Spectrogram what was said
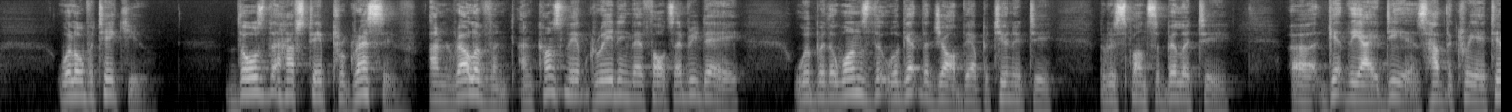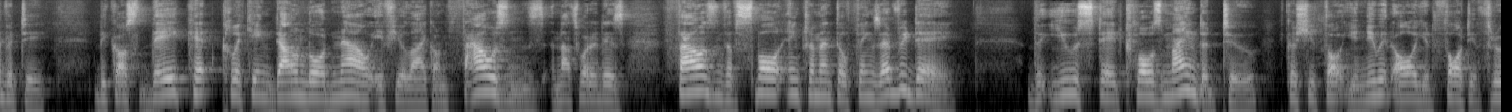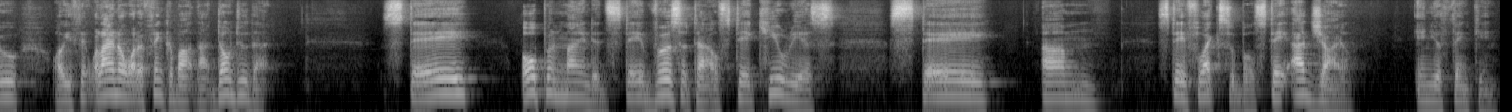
will overtake you. Those that have stayed progressive and relevant and constantly upgrading their thoughts every day will be the ones that will get the job, the opportunity, the responsibility, uh, get the ideas, have the creativity, because they kept clicking download now, if you like, on thousands, and that's what it is thousands of small incremental things every day that you stayed close minded to because you thought you knew it all, you'd thought it through, or you think, well, I know what to think about that. Don't do that. Stay open minded, stay versatile, stay curious, stay, um, stay flexible, stay agile in your thinking.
